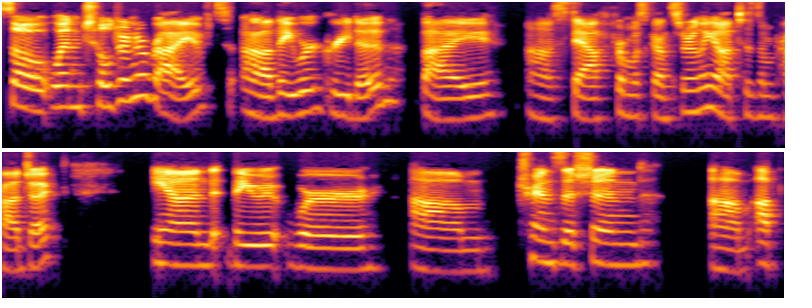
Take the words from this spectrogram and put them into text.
So when children arrived, uh, they were greeted by uh, staff from Wisconsin Early Autism Project, and they were um, transitioned um, up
